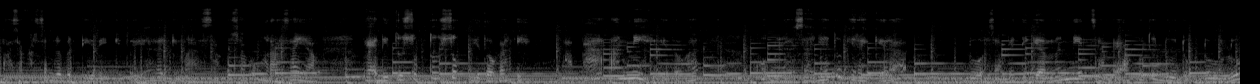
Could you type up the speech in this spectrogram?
masak sambil berdiri gitu ya lagi masak. Terus aku ngerasa yang kayak ditusuk-tusuk gitu kan. Ih apaan nih gitu kan. Kok berasanya tuh kira-kira 2 sampai 3 tiga menit sampai aku tuh duduk dulu.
